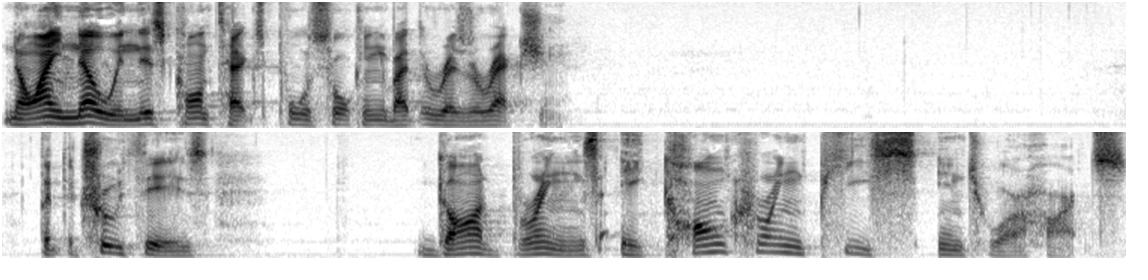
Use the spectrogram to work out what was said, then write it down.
Now, I know in this context, Paul's talking about the resurrection. But the truth is, God brings a conquering peace into our hearts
